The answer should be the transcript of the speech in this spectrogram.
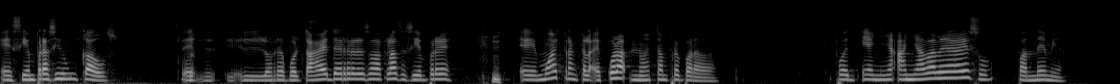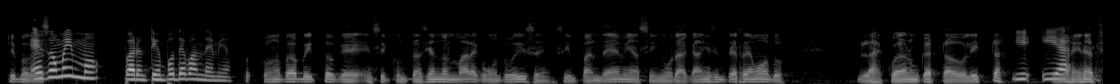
eh, siempre ha sido un caos. El- el- los reportajes de regreso a clase siempre eh, muestran que las escuelas no están preparadas. Pues añádale a eso pandemia. Sí, Eso mismo, pero en tiempos de pandemia. cu- cuando tú has visto que en circunstancias normales, como tú dices, sin pandemia, sin huracán y sin terremoto, las escuelas nunca han estado listas. Y, y, a, Imagínate.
